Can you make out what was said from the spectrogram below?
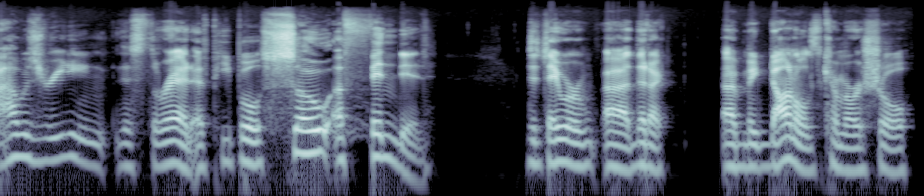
I was reading this thread of people so offended that they were uh, that a, a McDonald's commercial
